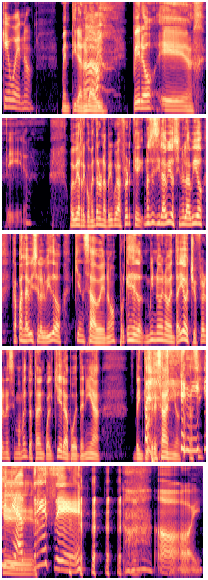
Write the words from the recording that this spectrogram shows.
qué bueno. Mentira, no la Ah. vi. Pero eh, Pero. hoy voy a recomendar una película Flor que no sé si la vio, si no la vio, capaz la vio y se la olvidó. Quién sabe, ¿no? Porque es de do- 1998 y Flor en ese momento estaba en cualquiera porque tenía 23 años. así que. 13. Ay.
